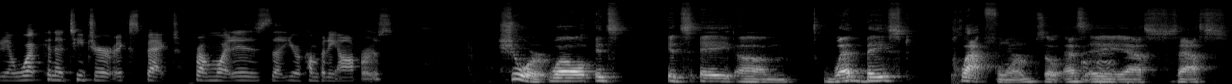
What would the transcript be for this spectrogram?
You know, what can a teacher expect from what is that your company offers? Sure. Well, it's it's a um, web-based platform, so SaaS mm-hmm. SaaS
